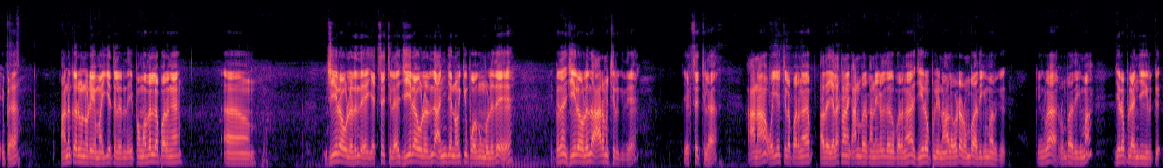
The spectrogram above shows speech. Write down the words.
இப்போ அணுக்கருவினுடைய மையத்திலிருந்து இப்போ முதல்ல பாருங்கள் ஜீரோவிலேருந்து எக்ஸ்ஹெச்சில் ஜீரோவிலேருந்து அஞ்சை நோக்கி போகும் பொழுது இப்போ தான் ஜீரோவிலேருந்து ஆரம்பிச்சிருக்குது எக்ஸ்ஹெச்சில் ஆனால் ஒய்ஹெச்சில் பாருங்கள் அதை எலக்ட்ரானை காண்பதற்கான நிகழ்தகவு பாருங்கள் ஜீரோ புள்ளி நாலை விட ரொம்ப அதிகமாக இருக்குது ஓகேங்களா? ரொம்ப அதிகமாக ஜீரோ புள்ளி அஞ்சு இருக்குது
